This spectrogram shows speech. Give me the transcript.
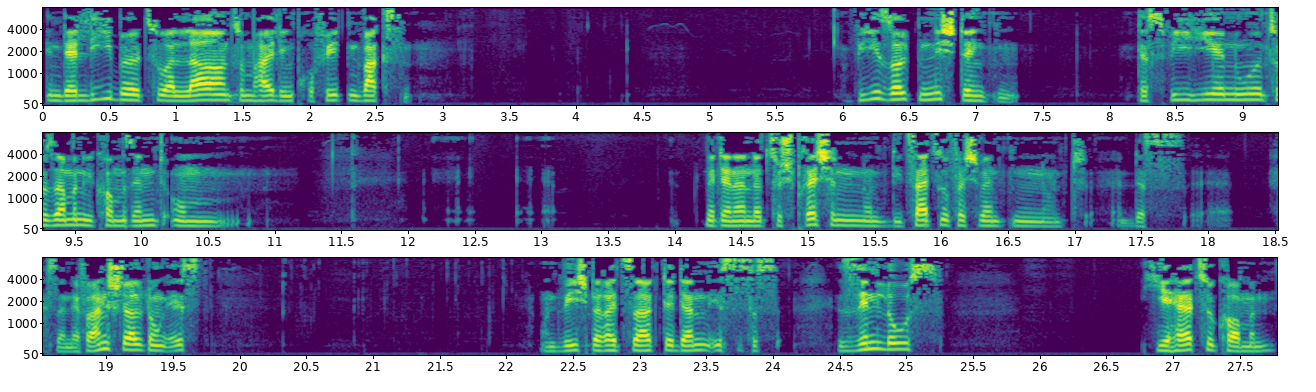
in der Liebe zu Allah und zum heiligen Propheten wachsen? Wir sollten nicht denken, dass wir hier nur zusammengekommen sind, um miteinander zu sprechen und die Zeit zu verschwenden und dass es eine Veranstaltung ist. Und wie ich bereits sagte, dann ist es sinnlos, hierher zu kommen.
